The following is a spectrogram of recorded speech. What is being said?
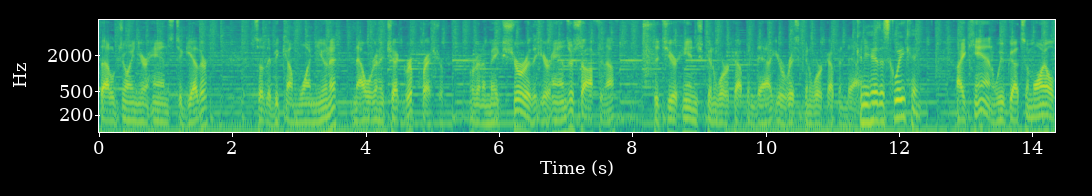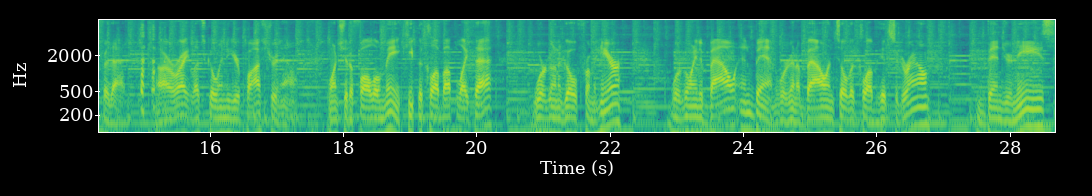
That'll join your hands together so they become one unit. Now we're gonna check grip pressure. We're gonna make sure that your hands are soft enough that your hinge can work up and down, your wrist can work up and down. Can you hear the squeaking? I can. We've got some oil for that. All right, let's go into your posture now. I want you to follow me. Keep the club up like that. We're going to go from here. We're going to bow and bend. We're going to bow until the club hits the ground. Bend your knees,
